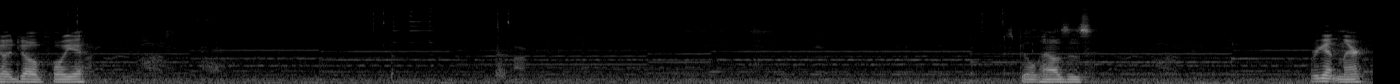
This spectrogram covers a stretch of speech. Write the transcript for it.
Got a job for you. Just build houses. We're getting there.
